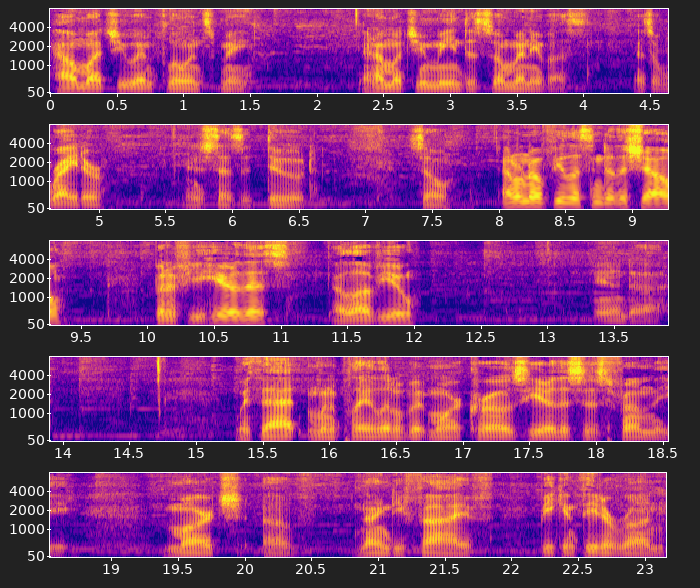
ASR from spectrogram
how much you influence me and how much you mean to so many of us as a writer and just as a dude. So, I don't know if you listen to the show, but if you hear this, I love you. And uh, with that, I'm going to play a little bit more Crowes here. This is from the March of 95 Beacon Theater run.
